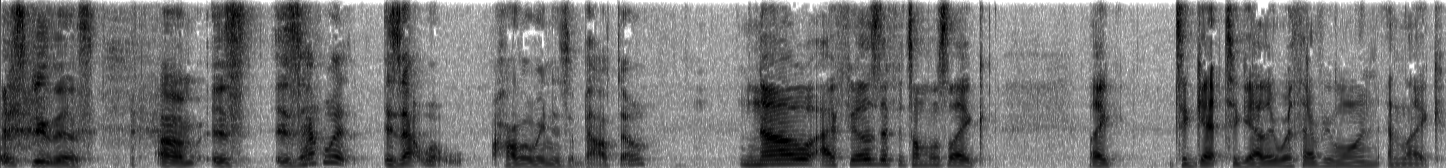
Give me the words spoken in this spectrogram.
let's do this. Um, is is that what is that what Halloween is about though? No, I feel as if it's almost like, like to get together with everyone and like,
